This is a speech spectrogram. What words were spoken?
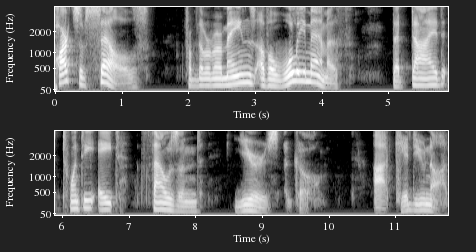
parts of cells from the remains of a woolly mammoth that died 28,000 years ago. I kid you not.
